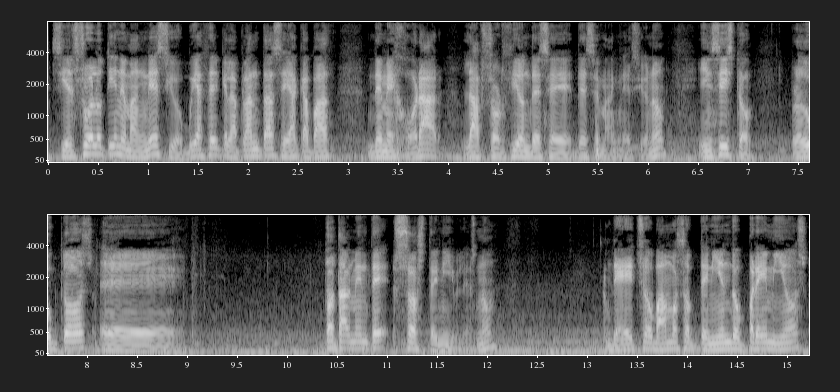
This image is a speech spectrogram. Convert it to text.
si el suelo tiene magnesio? Voy a hacer que la planta sea capaz de mejorar la absorción de ese, magnesio, ¿no? Insisto, productos eh, totalmente sostenibles, ¿no? De hecho, vamos obteniendo premios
